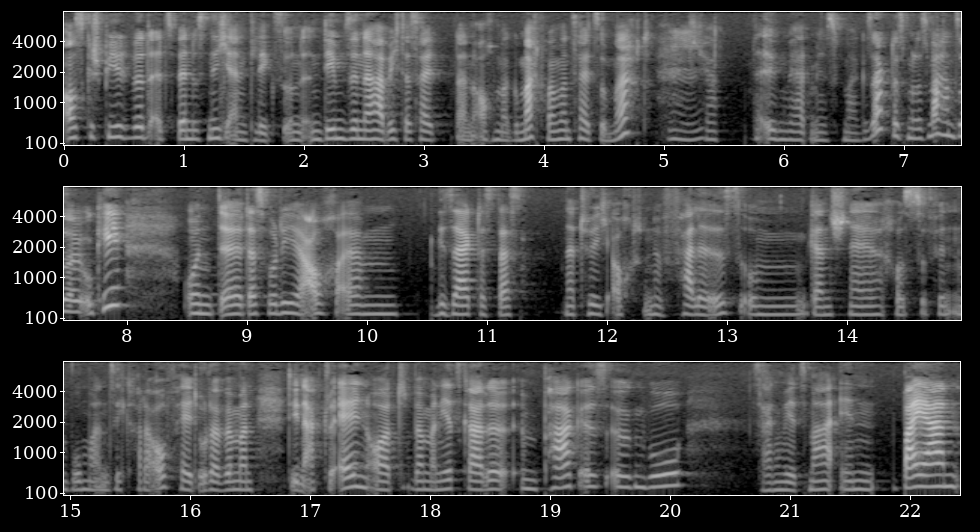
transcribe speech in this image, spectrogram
ausgespielt wird, als wenn du es nicht anklickst. Und in dem Sinne habe ich das halt dann auch mal gemacht, weil man es halt so macht. Ich hab, irgendwer hat mir das mal gesagt, dass man das machen soll, okay. Und äh, das wurde ja auch ähm, gesagt, dass das natürlich auch eine Falle ist, um ganz schnell herauszufinden, wo man sich gerade aufhält. Oder wenn man den aktuellen Ort, wenn man jetzt gerade im Park ist irgendwo, sagen wir jetzt mal in Bayern,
